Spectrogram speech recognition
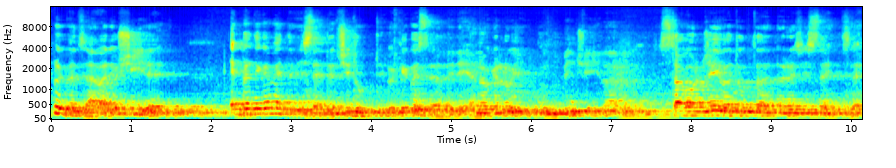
Lui pensava di uscire e praticamente di stenderci tutti, perché questa era l'idea, no? che lui vinceva, stravolgeva tutte le resistenze,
